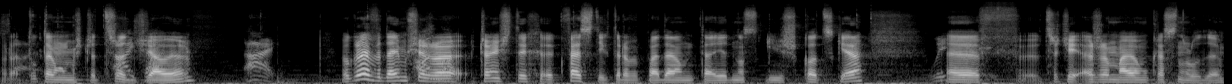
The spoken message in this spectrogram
Dobra, tutaj mam jeszcze trzy oddziały. W ogóle wydaje mi się, że część tych e, kwestii, które wypowiadają te jednostki szkockie, w trzeciej erze mają krasnoludy.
